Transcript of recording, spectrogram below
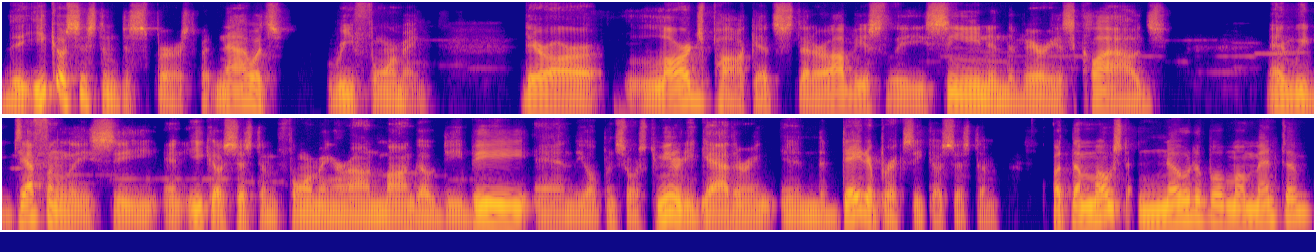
the ecosystem dispersed, but now it's reforming. There are large pockets that are obviously seen in the various clouds, and we definitely see an ecosystem forming around MongoDB and the open source community gathering in the Databricks ecosystem. But the most notable momentum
